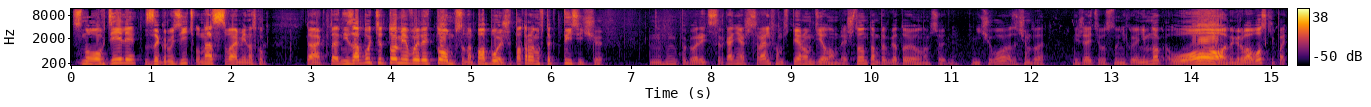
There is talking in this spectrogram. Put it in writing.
снова в деле, загрузить. У нас с вами, насколько... Так, не забудьте Томми выдать Томпсона побольше, патронов так тысячу. Угу, поговорите с, конечно, с Ральфом с первым делом, блядь. Что он там подготовил нам сегодня? Ничего? А зачем тогда? Езжайте в услугу. Нихуя немного. О, на гробовозке по...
